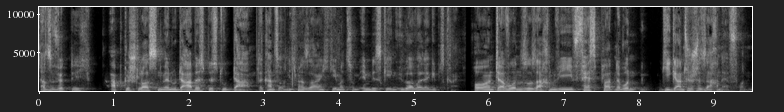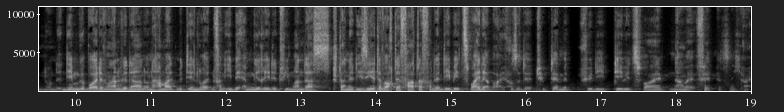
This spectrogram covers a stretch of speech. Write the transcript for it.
also wirklich abgeschlossen. Wenn du da bist, bist du da. Da kannst du auch nicht mehr sagen, ich gehe mal zum Imbiss gegenüber, weil da gibt's keinen. Und da wurden so Sachen wie Festplatten, da wurden gigantische Sachen erfunden. Und in dem Gebäude waren wir dann und haben halt mit den Leuten von IBM geredet, wie man das standardisiert. Da war auch der Vater von der DB2 dabei, also der Typ, der mit für die DB2, Name fällt mir jetzt nicht ein.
